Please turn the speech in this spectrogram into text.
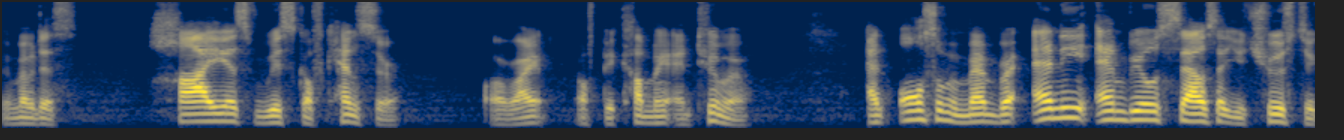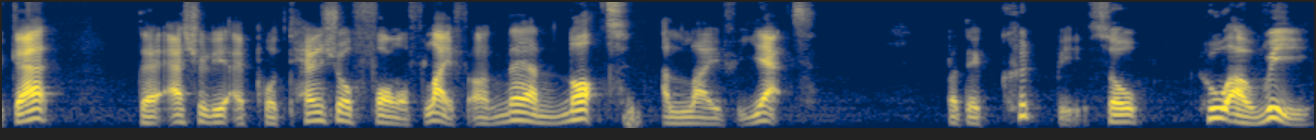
remember this, highest risk of cancer, all right, of becoming a tumor. And also remember any embryo cells that you choose to get, they're actually a potential form of life, and they are not alive yet, but they could be. So who are we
